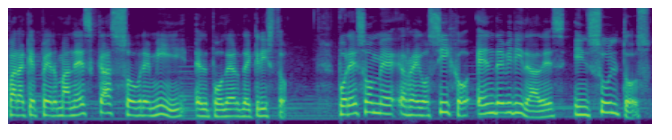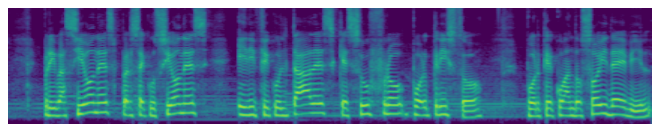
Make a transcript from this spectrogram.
para que permanezca sobre mí el poder de Cristo. Por eso me regocijo en debilidades, insultos, privaciones, persecuciones y dificultades que sufro por Cristo, porque cuando soy débil,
